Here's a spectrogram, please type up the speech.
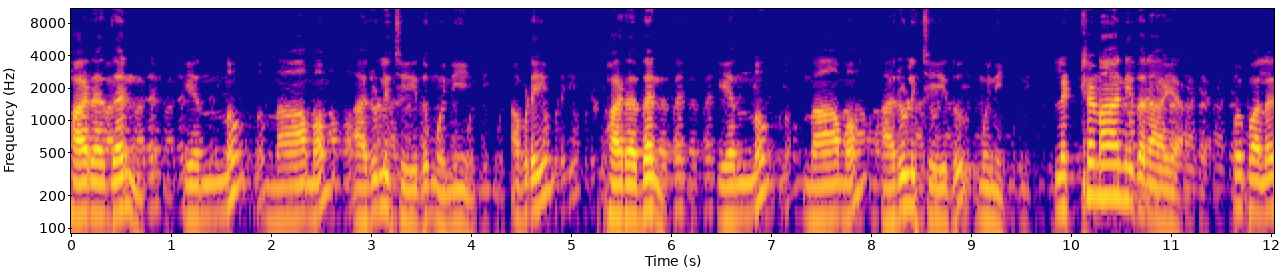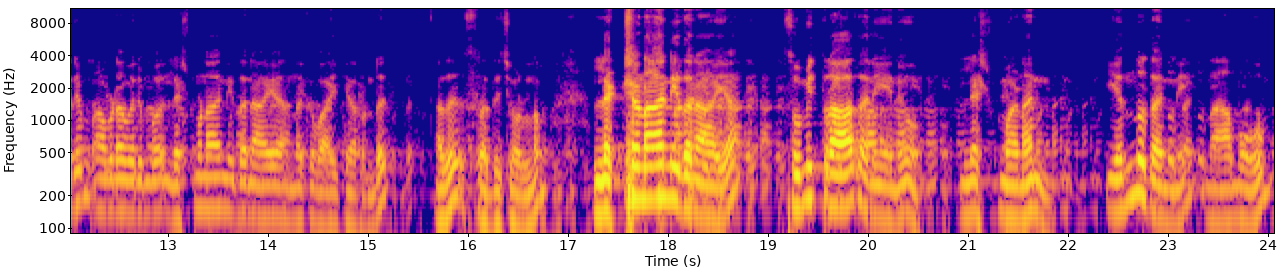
ഭരതൻ എന്നു നാമം അരുളി ചെയ്തു മുനി. അവിടെയും ഭരതൻ എന്നു നാമം അരുളി ചെയ്തു മുനി. ലക്ഷണാനിതനായ ഇപ്പൊ പലരും അവിടെ വരുമ്പോൾ ലക്ഷ്മണാനിതനായ എന്നൊക്കെ വായിക്കാറുണ്ട്. അത് ശ്രദ്ധിച്ചോളണം. ലക്ഷണാനിതനായ സുമിത്രാതനേനു ലക്ഷ്മണൻ എന്നു തന്നെ നാമവും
